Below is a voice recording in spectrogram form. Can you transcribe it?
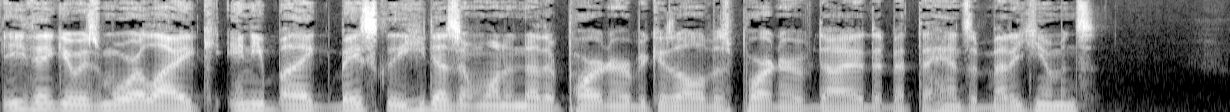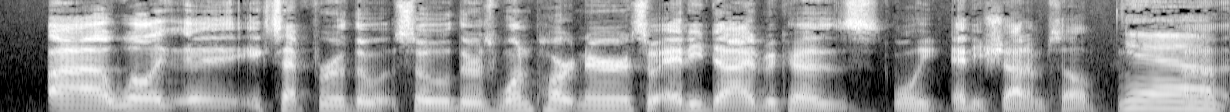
You think it was more like any like basically he doesn't want another partner because all of his partner have died at the hands of metahumans? Uh, well, except for the so there's one partner. So Eddie died because well, he, Eddie shot himself. Yeah, Uh,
